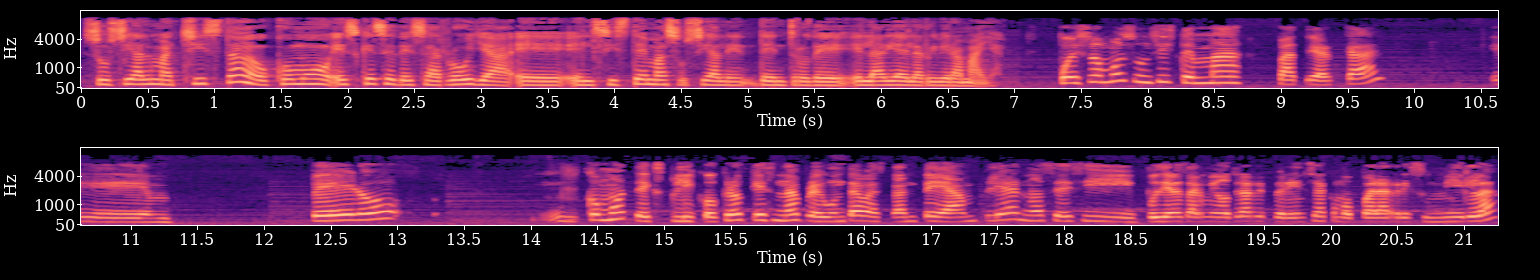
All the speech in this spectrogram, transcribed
social machista o cómo es que se desarrolla eh, el sistema social dentro del área de la Riviera Maya? Pues somos un sistema patriarcal, eh, pero ¿Cómo te explico? Creo que es una pregunta bastante amplia. No sé si pudieras darme otra referencia como para resumirla.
